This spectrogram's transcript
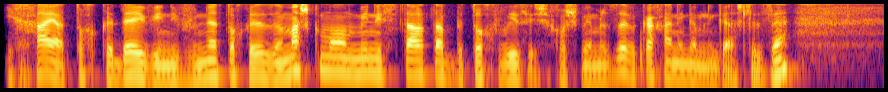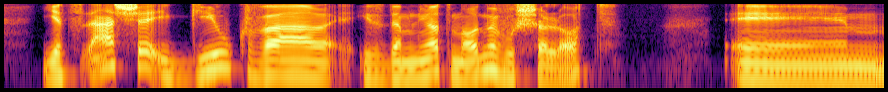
היא חיה תוך כדי והיא נבנית תוך כדי זה ממש כמו מיני סטארט-אפ בתוך ויזי שחושבים על זה וככה אני גם ניגש לזה. יצא שהגיעו כבר הזדמנויות מאוד מבושלות. אמ,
